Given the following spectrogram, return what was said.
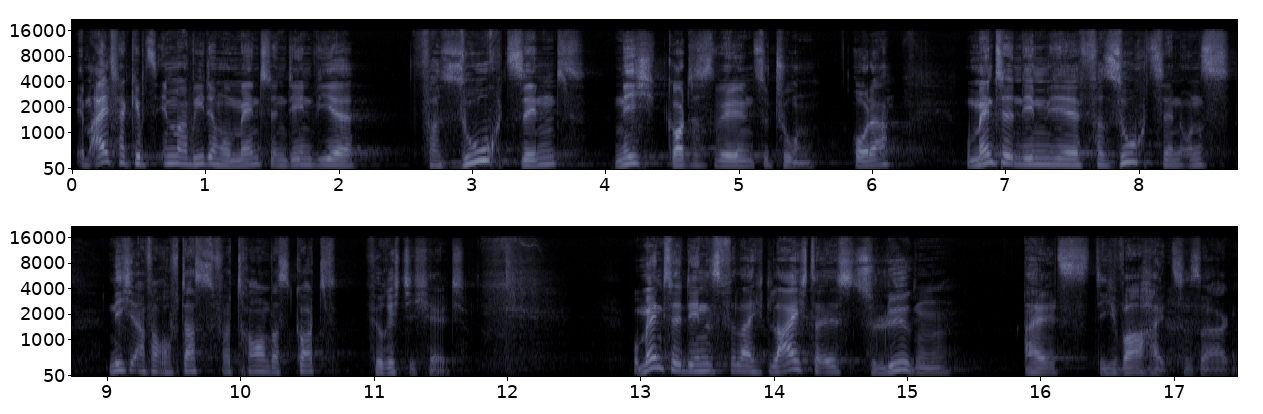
Im Alltag gibt es immer wieder Momente, in denen wir versucht sind, nicht Gottes Willen zu tun, oder? Momente, in denen wir versucht sind, uns nicht einfach auf das zu vertrauen, was Gott für richtig hält. Momente, in denen es vielleicht leichter ist zu lügen, als die Wahrheit zu sagen.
